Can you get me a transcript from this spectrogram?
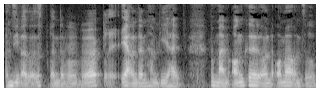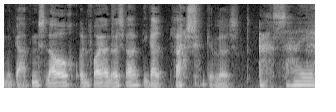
Und sie war so, es brennt aber wirklich. Ja, und dann haben die halt mit meinem Onkel und Oma und so mit Gartenschlauch und Feuerlöscher die Garage gelöscht. Ach, scheiße.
